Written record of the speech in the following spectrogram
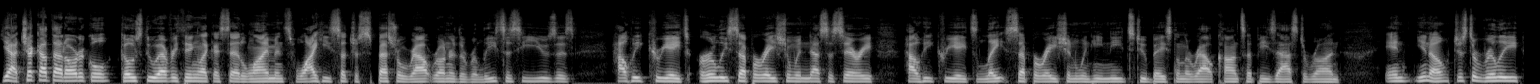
yeah, check out that article. Goes through everything. Like I said, alignments, why he's such a special route runner, the releases he uses, how he creates early separation when necessary, how he creates late separation when he needs to based on the route concept he's asked to run. And, you know, just a really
